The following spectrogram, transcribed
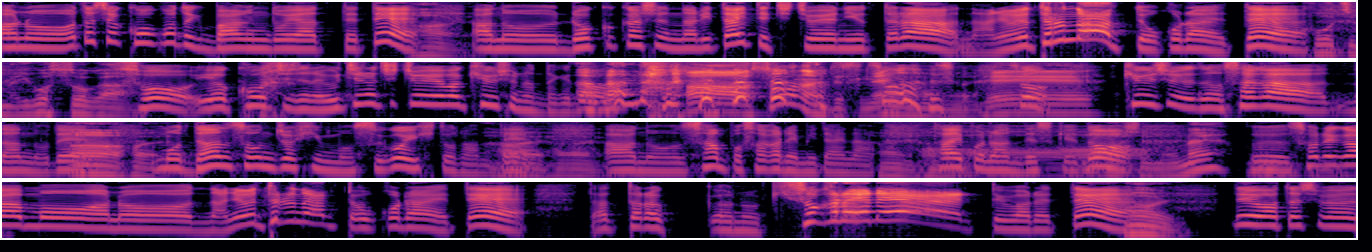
あの私は高校の時バンドやってて、はい。あのロック歌手になりたいって父親に言ったら何を言ってるんだって怒られてコーチの囲碁荘が。そういやコーチじゃない。うちの父親は九州なんだけど。あなんだ。ああそうなんですね。そうなんです。九州の佐賀なので、はい。もう男尊女卑もすごい人なんで、はいはい。あの散歩下がれみたいなはいはい。タイプなんですけど、昔のね、うん。それがもうあの何を言ってるんだって怒られてだったらあの基礎からやれって言われて、はいで私は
